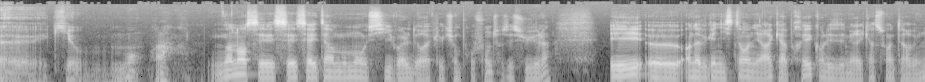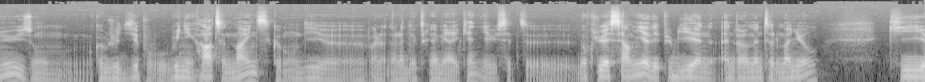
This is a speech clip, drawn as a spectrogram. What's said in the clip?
euh, qui, bon, voilà. Non, non, c'est, ça a été un moment aussi voilà, de réflexion profonde sur ces sujets-là. Et euh, en Afghanistan, en Irak, après, quand les Américains sont intervenus, ils ont, comme je le disais, pour Winning Hearts and Minds, comme on dit euh, voilà, dans la doctrine américaine, il y a eu cette. Euh, donc l'US Army avait publié un Environmental Manual qui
